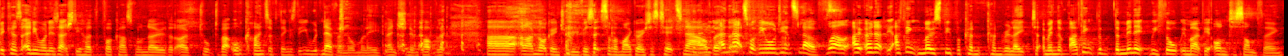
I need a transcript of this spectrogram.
because anyone who's actually heard the podcast will know that I've talked about all kinds of things that you would never normally mention in public. Uh, and I'm not going to revisit some of my greatest hits now. and, but and that's what the audience loves. Well, I, I think most people can, can relate to. I mean, the, I think the, the minute we thought we might be onto something,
